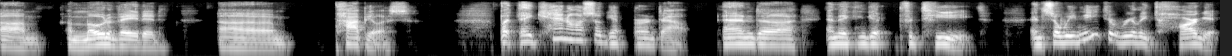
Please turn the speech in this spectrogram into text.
um, a motivated um, populace, but they can also get burnt out and uh, and they can get fatigued. And so we need to really target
